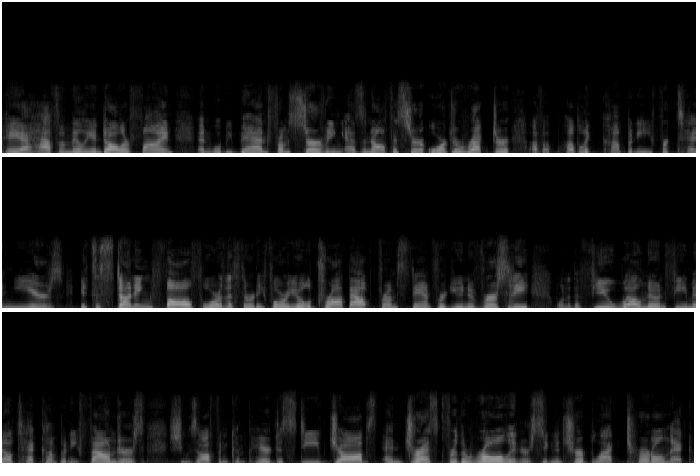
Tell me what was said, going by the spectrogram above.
pay a half a million dollar fine, and will be banned from serving as an officer or director of a public company for 10 years. It's a stunning fall for the 34 year old dropout from Stanford University, one of the few well known female tech company founders. She was often compared to Steve Jobs and dressed for the role in her signature black turtleneck.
